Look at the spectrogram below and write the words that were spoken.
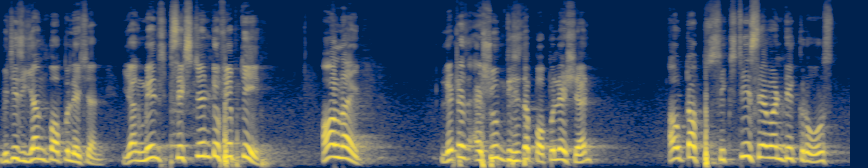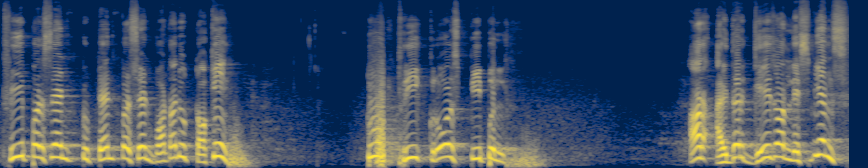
which is young population. Young means 16 to 50. All right. Let us assume this is the population. Out of 60, 70 crores, 3% to 10%, what are you talking? Three crores people are either gays or lesbians.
